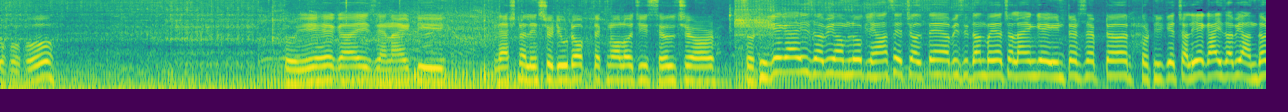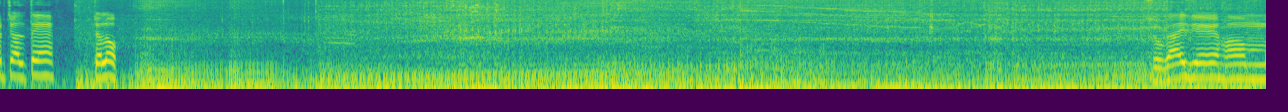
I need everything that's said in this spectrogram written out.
ओहो। तो ये है guys an National Institute of Technology Silchar तो ठीक है गाइज़ अभी हम लोग यहाँ से चलते हैं। अभी सिद्धांत भैया चलाएँगे इंटरसेप्टर तो ठीक है, चलिए गाइज़ अभी अंदर चलते हैं। चलो। सो so गाइज़ ये हम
